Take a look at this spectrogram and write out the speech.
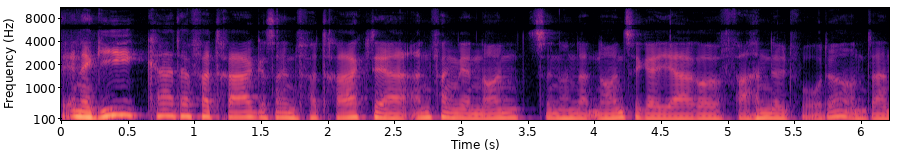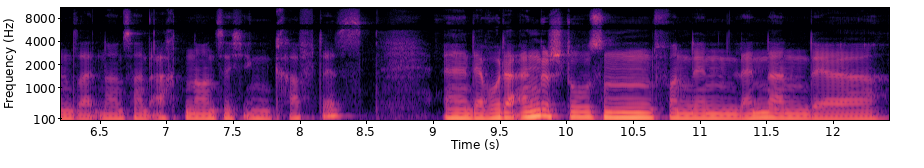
Der Energiecharta-Vertrag ist ein Vertrag, der Anfang der 1990er Jahre verhandelt wurde und dann seit 1998 in Kraft ist. Äh, der wurde angestoßen von den Ländern der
